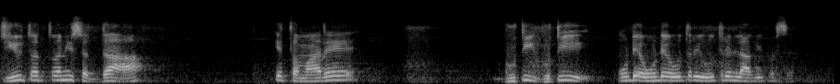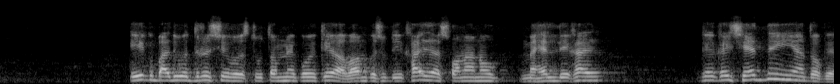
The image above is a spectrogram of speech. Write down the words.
જીવ તત્વની શ્રદ્ધા એ તમારે ઘૂટી ઘૂટી ઊંડે ઊંડે ઉતરી ઉતરીને લાવવી પડશે. એક બાજુ અદ્રશ્ય વસ્તુ, તમને કોઈ કે હવામાં કશું દેખાય છે? સોનાનો મહેલ દેખાય કે કઈ છે જ નહીં અહીંયા તો કે.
